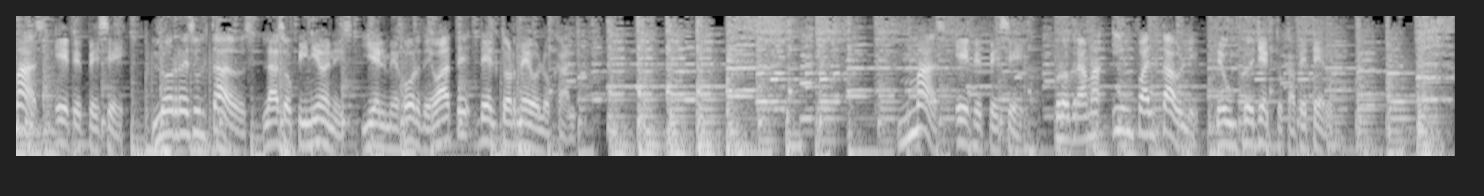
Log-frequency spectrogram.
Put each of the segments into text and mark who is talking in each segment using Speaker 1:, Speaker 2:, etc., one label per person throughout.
Speaker 1: Más FPC. Los resultados, las opiniones y el mejor debate del torneo local. Más FPC. Programa infaltable de un proyecto cafetero.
